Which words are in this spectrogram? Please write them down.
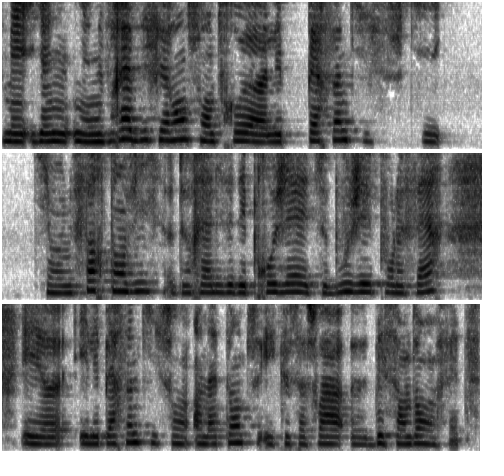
mais il y, y, a une vraie différence entre les personnes qui, qui qui ont une forte envie de réaliser des projets et de se bouger pour le faire et, euh, les personnes qui sont en attente et que ça soit euh, descendant en fait.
